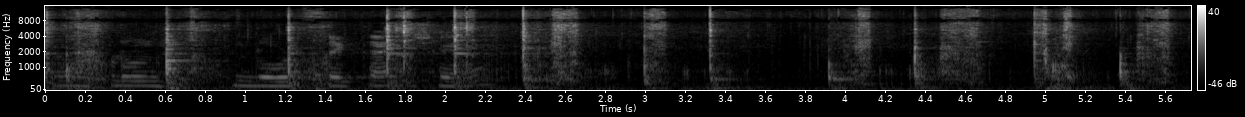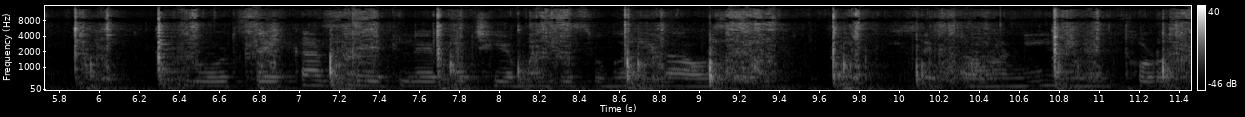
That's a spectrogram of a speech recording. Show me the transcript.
જો આપણો લોટ શેકાય છે. લોટ શેકાશે એટલે પછી એમાંથી સુગંધ આવશે શેકાવાની. અને થોડુંક,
